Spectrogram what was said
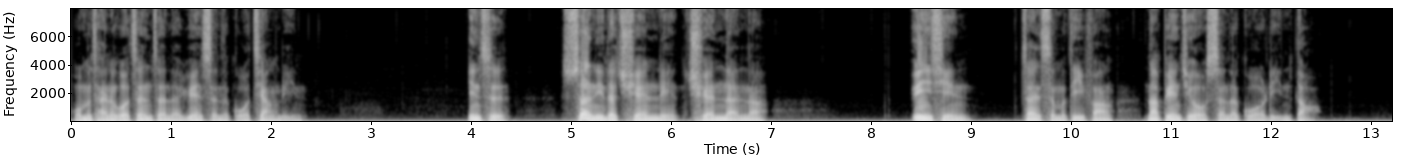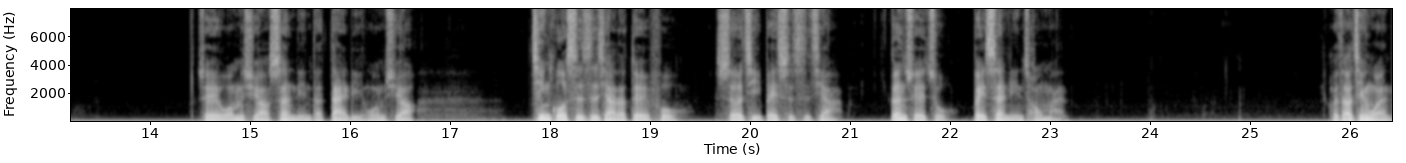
我们才能够真正的愿神的国降临。因此，圣灵的全灵全能呢，运行在什么地方，那边就有神的国临到。所以我们需要圣灵的带领，我们需要经过十字架的对付，舍己背十字架，跟随主，被圣灵充满。回到经文，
